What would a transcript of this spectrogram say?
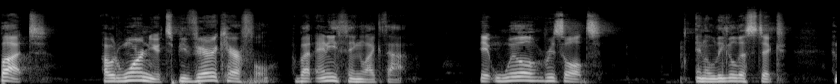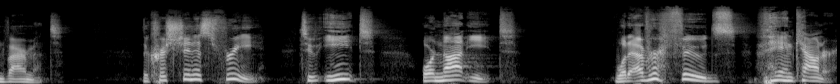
but I would warn you to be very careful about anything like that. It will result in a legalistic environment. The Christian is free to eat or not eat whatever foods they encounter.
